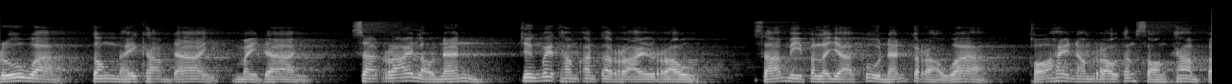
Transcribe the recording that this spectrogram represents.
รู้ว่าตรงไหนข้ามได้ไม่ได้สัตว์ร้ายเหล่านั้นจึงไม่ทำอันตรายเรา สามีภรรยาคู่นั้นกล่าวว่า ขอให้นำเราทั้งสองข้ามไป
